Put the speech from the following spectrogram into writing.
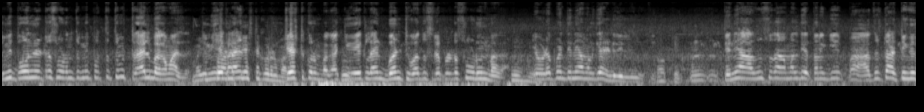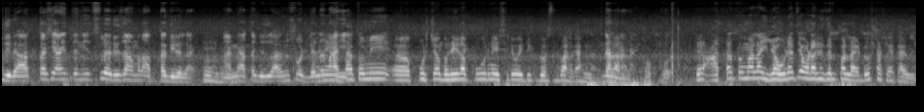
तुम्ही दोन लिटर सोडून तुम्ही फक्त तुम्ही ट्रायल बघा माझं. म्हणजे तुम्ही एक लाईन टेस्ट करून बघा. टेस्ट करून बघा की एक लाईन बंद ठेवा दुसऱ्या प्लॉट सोडून बघा. हम्म, हम्म. एवढं पण त्यांनी आम्हाला गॅरंटी दिली होती. ओके. पण त्यांनी अजून सुद्धा आम्हाला देताना की अजून स्टार्टिंगच दिले आत्ताशी आणि त्यांनी स्लरीचा आम्हाला आत्ता दिलेला आहे. हम्म, हम्म. आम्ही आता बिजू अजून सोडलेलं आणि नाही. आता तुम्ही अं, पुढच्या भरीला पूर्ण एसीटी वैदिक घालणार. घालणार आहे. ओके. हो. तर आता तुम्हाला एवढ्याच एवढा रिझल्ट पडलाय डोस टाकलाय काय होईल?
